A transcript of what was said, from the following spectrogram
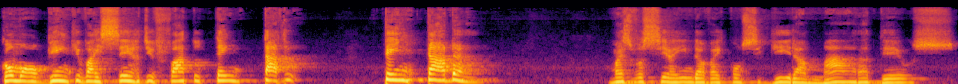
como alguém que vai ser de fato tentado tentada, mas você ainda vai conseguir amar a Deus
